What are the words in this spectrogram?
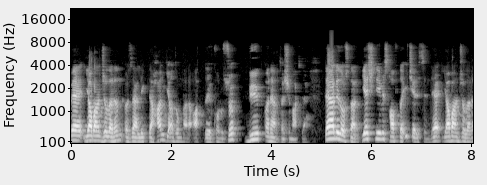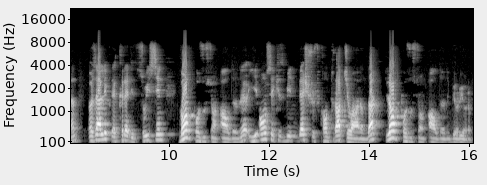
ve yabancıların özellikle hangi adımları attığı konusu büyük önem taşımakta. Değerli dostlar geçtiğimiz hafta içerisinde yabancıların özellikle Credit Suisse'in long pozisyon aldığını, 18.500 kontrat civarında long pozisyon aldığını görüyorum.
